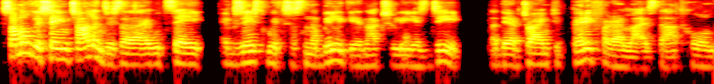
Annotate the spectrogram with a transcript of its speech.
Some of the same challenges that I would say exist with sustainability and actually ESG, that they're trying to peripheralize that whole.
